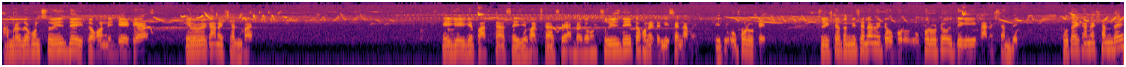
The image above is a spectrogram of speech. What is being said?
আমরা যখন সুইচ দিই, তখন এই যে এটা এভাবে কানেকশন পায়। এই যে এই যে পাতটা আছে, এই যে পাতটা আছে, আমরা যখন সুইচ দিই, তখন এটা নিচে নামে। এই যে উপর উঠে। সুইচটা তো নিচে নামে, এটা উপর উপর উঠে ওই দিকে কানেকশন দেয় কোথায় কানেকশন দেয়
